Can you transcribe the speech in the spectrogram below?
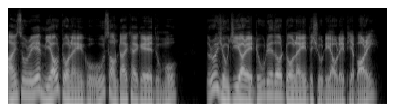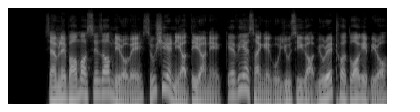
အိုင်ဆိုရီရဲ့မြောက်ဒေါ်လာရေးကိုဦးဆောင်တိုက်ခိုက်ခဲ့တဲ့သူမို့သူတို့ယုံကြည်ရတဲ့တူးတဲသောဒေါ်လာရေးတချို့တယောက်လည်းဖြစ်ပါတယ်။ ဆမ်လည်းဘာမှစဉ်းစားမနေတော့ပဲဇူးရှိတဲ့နေရာသိတာနဲ့ကယ်ဗင်ရဲ့ဆိုင်ကယ်ကိုယူစီကမျိုးရဲထွက်သွားခဲ့ပြီးတော့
